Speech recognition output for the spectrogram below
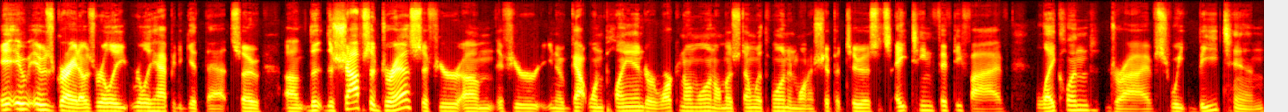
it, it, it was great. I was really really happy to get that. So um, the the shop's address, if you're um, if you're you know got one planned or working on one, almost done with one, and want to ship it to us, it's 1855 Lakeland Drive, Suite B10,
